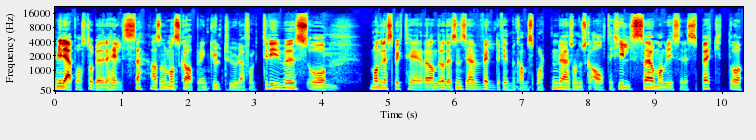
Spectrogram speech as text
vil jeg påstå, bedre helse. Altså når man skaper en kultur der folk trives, og man respekterer hverandre, og det syns jeg er veldig fint med kampsporten. Det er sånn du skal alltid hilse, og man viser respekt, og,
